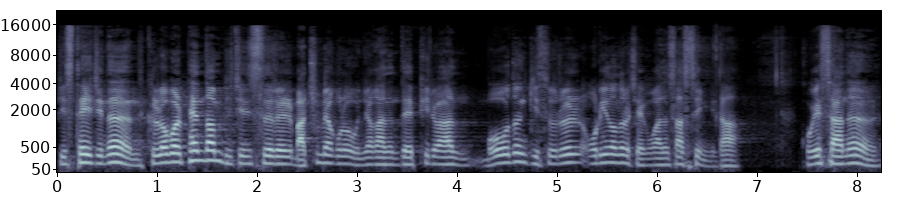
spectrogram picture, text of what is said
비스테이지는 글로벌 팬덤 비즈니스를 맞춤형으로 운영하는 데 필요한 모든 기술을 all-in-one으로 제공하는 SaaS입니다. 고객사는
